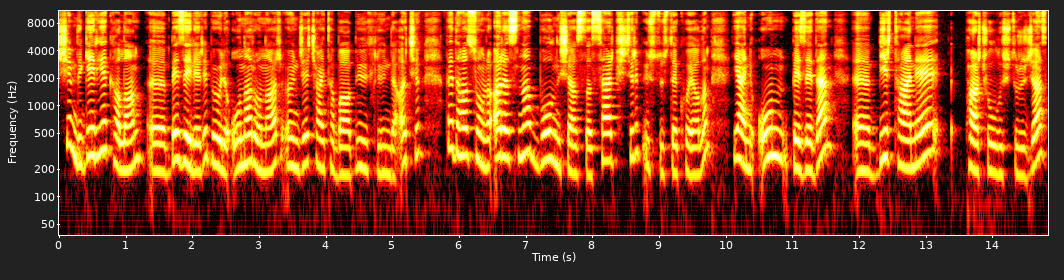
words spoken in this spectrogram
Şimdi geriye kalan e, bezeleri böyle onar onar önce çay tabağı büyüklüğünde açıp ve daha sonra arasına bol nişasta serpiştirip üst üste koyalım. Yani 10 bezeden e, bir tane parça oluşturacağız.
